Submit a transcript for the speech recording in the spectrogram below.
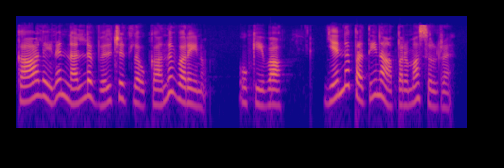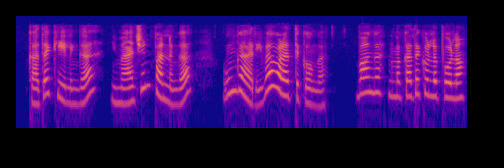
காலையில நல்ல வெளிச்சத்துல உட்கார்ந்து வரையணும். ஓகேவா? என்ன பத்தி நான் அப்புறமா சொல்றேன். கதை கேளுங்க, இமேஜின் பண்ணுங்க, உங்க அறிவை வளர்த்துக்கோங்க. வாங்க நம்ம கதைக்குள்ள போலாம்.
